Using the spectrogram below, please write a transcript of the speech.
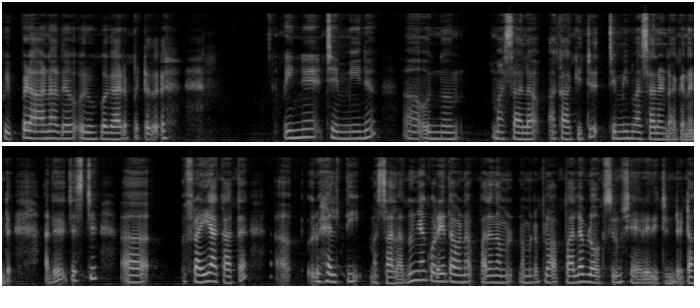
അപ്പോൾ ഇപ്പോഴാണ് അത് ഒരു ഉപകാരപ്പെട്ടത്. പിന്നെ ചെമ്മീൻ ഒന്ന് മസാല ഒക്കെ ആക്കിയിട്ട് ചെമ്മീൻ മസാല ഉണ്ടാക്കുന്നുണ്ട്. അത് ജസ്റ്റ് ഫ്രൈ ആക്കാത്ത ഒരു ഹെൽത്തി മസാല. അതും ഞാൻ കുറേ തവണ പല നമ്മൾ നമ്മുടെ പ്ല- ബ്ലോഗ്സിലും ഷെയർ ചെയ്തിട്ടുണ്ട് കേട്ടോ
